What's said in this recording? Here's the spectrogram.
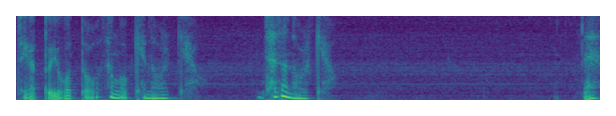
제가 또 이것도 선곡해 놓을게요. 찾아 놓을게요. 네.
